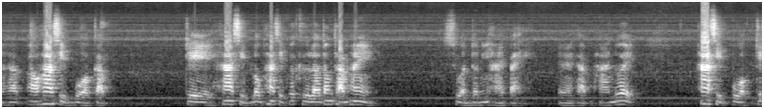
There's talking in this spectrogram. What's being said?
นะครับเอา 50 บวกกับ j 50ลบ50 ก็คือเราต้องทำให้ส่วนตัวนี้หายไปใช่ไหมครับ หารด้วย 50 บวก j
